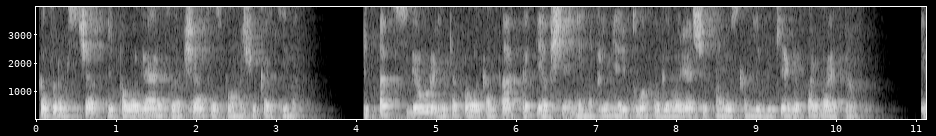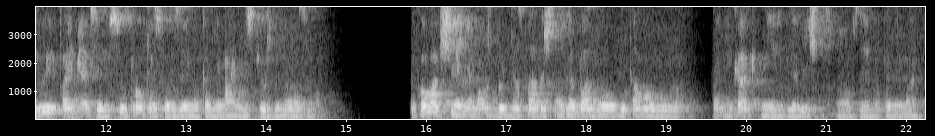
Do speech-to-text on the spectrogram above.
в котором сейчас предполагается общаться с помощью картинок. Представьте себе уровень такого контакта и общения на примере плохо говорящих на русском языке гастарбайтеров – и вы поймете всю пропасть во взаимопонимании с чуждым разумом. Такого общения может быть достаточно для базового бытового уровня, но никак не для личностного взаимопонимания.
